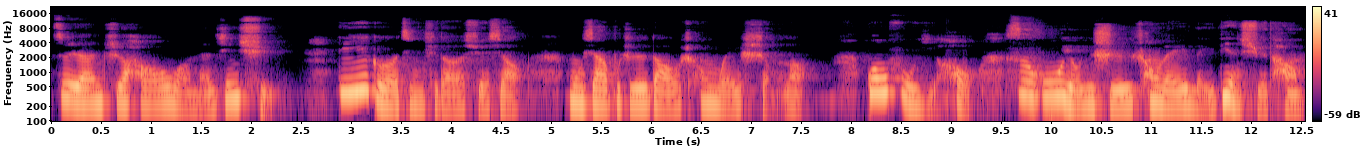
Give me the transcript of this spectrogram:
自然只好往南京去。第一个进去的学校，目下不知道称为什么了。光复以后，似乎有一时称为雷电学堂，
